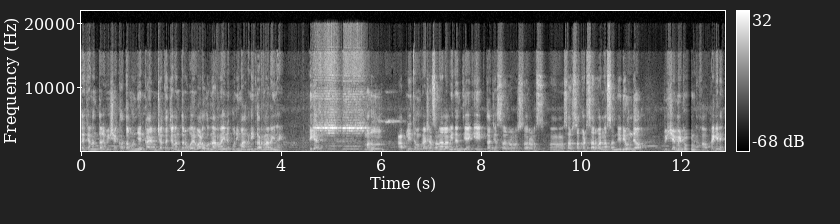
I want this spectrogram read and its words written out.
त्याच्यानंतर विषय खतम होऊन जाईल कायमच्या त्याच्यानंतर वयवाड होणार नाही ना कोणी मागणी करणारही नाही. ठीक आहे? म्हणून आपली तर प्रशासनाला विनंती आहे की एकदाचे सरळ सरळ सरसकट सर्वांना संधी देऊन द्या. विषय मिटवून टाकावा. आहे की नाही?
